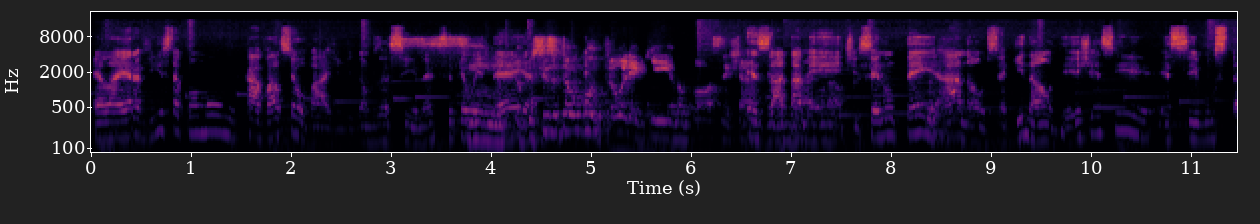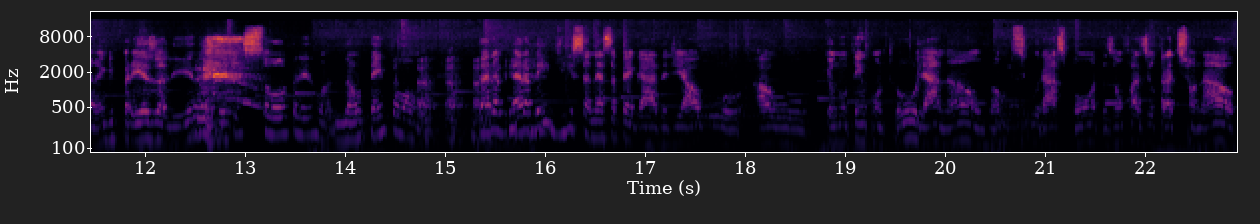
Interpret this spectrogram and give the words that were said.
Ela era vista como um cavalo selvagem, digamos assim, né? Você tem uma Sim, ideia. Eu preciso ter um controle aqui, eu não posso deixar. Exatamente. Você não tem, ah, não, isso aqui não, deixa esse esse Mustang preso ali, não deixa de solto ali, não, não tem como. Então era, era bem vista nessa pegada de algo, algo que eu não tenho controle, ah, não, vamos segurar as pontas, vamos fazer o tradicional.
